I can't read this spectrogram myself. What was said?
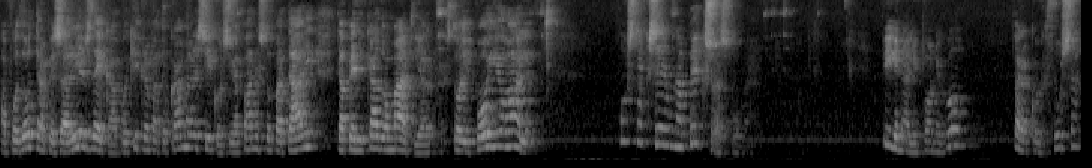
Από εδώ τραπεζαρίες 10, από εκεί κρεβατοκάμαρες 20, απάνω στο πατάρι τα παιδικά δωμάτια, στο υπόγειο άλλα. Πώς θα ξέρουν απ' έξω ας πούμε; Πήγαινα λοιπόν εγώ, παρακολουθούσα,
